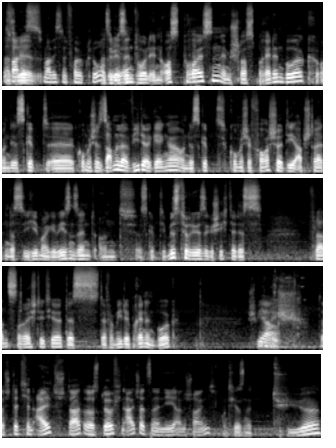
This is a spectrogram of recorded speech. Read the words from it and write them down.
Das Also war alles wir- mal ein bisschen Folklore. Also wir hier. sind wohl in Ostpreußen im Schloss Brennenburg und es gibt äh, komische Sammler-Wiedergänger und es gibt komische Forscher, die abstreiten, dass sie hier mal gewesen sind und es gibt die mysteriöse Geschichte des Pflanzenrecht steht hier, des, der Familie Brennenburg. ja, Schwierig. das Städtchen Altstadt oder das Dörfchen Altstadt ist in der Nähe anscheinend. Und hier ist eine Tür.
